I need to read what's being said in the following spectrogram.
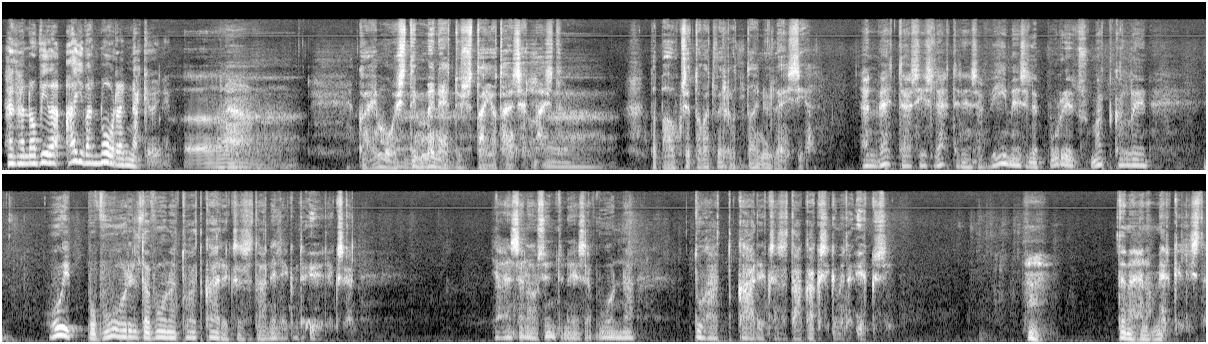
Hänhän on vielä aivan nuoren näköinen. Kai muistin menetys tai jotain sellaista. Tapaukset ovat verrattain yleisiä. Hän väittää siis lähteneensä viimeiselle purjehdusmatkalleen huippuvuorilta vuonna 1849. Ja hän sanoo syntyneensä vuonna 1821. Hm. Tämähän on merkillistä.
